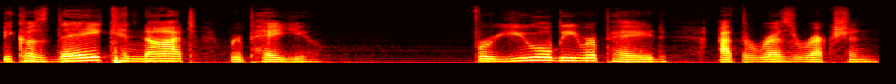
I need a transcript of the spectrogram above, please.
because they cannot repay you, for you will be repaid at the resurrection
